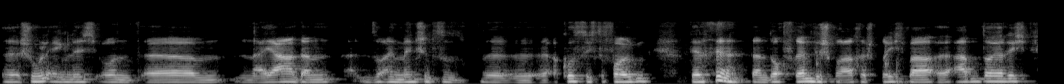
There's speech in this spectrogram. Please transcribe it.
äh, Schulenglisch und ähm, naja, dann so einem Menschen zu, äh, äh akustisch zu folgen, der dann doch fremde Sprache spricht, war äh, abenteuerlich.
